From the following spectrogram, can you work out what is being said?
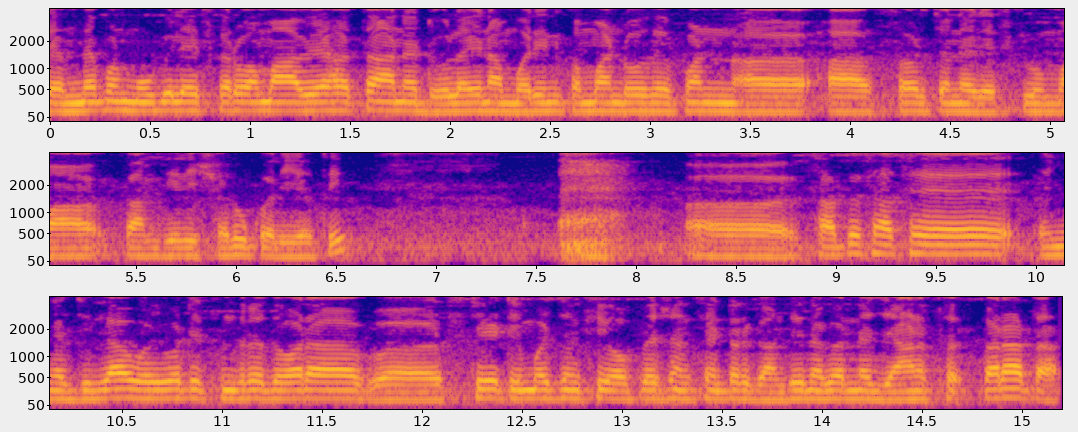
તેમને પણ મોબિલાઇઝ કરવામાં આવ્યા હતા અને ઢોલાઈના મરીન કમાન્ડોએ પણ આ સર્ચ અને રેસ્ક્યુમાં કામગીરી શરૂ કરી હતી. સાથે સાથે અહીંયા જિલ્લા વહીવટીતંત્ર દ્વારા સ્ટેટ ઇમરજન્સી ઓપરેશન સેન્ટર ગાંધીનગરને જાણ કરાતા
